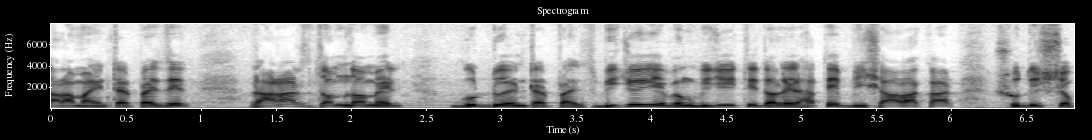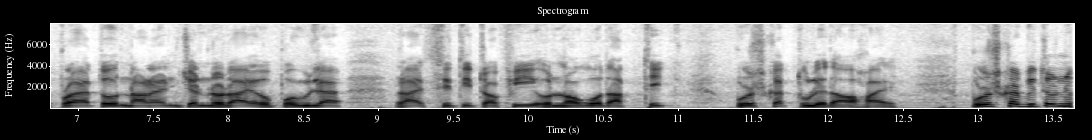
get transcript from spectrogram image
তারামা এন্টারপ্রাইজের রানার্স দমদমের গুড্ডু এন্টারপ্রাইজ। বিজয়ী এবং বিজয়িত দলের হাতে বিশাল আকার, সুদৃশ্য প্রয়াত নারায়ণচন্দ্র রায় ও প্রমীলা রায় স্মৃতি ট্রফি ও নগদ আর্থিক পুরস্কার তুলে দেওয়া হয়। পুরস্কার বিতরণী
